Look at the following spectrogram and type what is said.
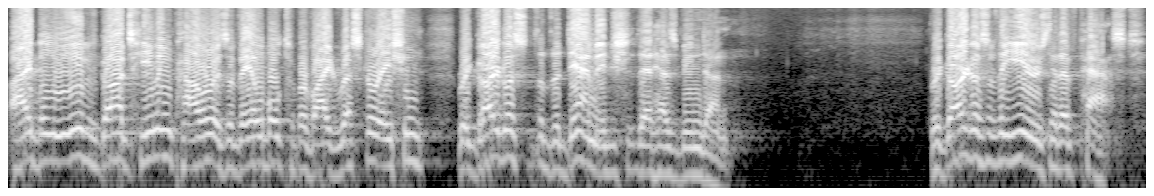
I believe God's healing power is available to provide restoration regardless of the damage that has been done, regardless of the years that have passed,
